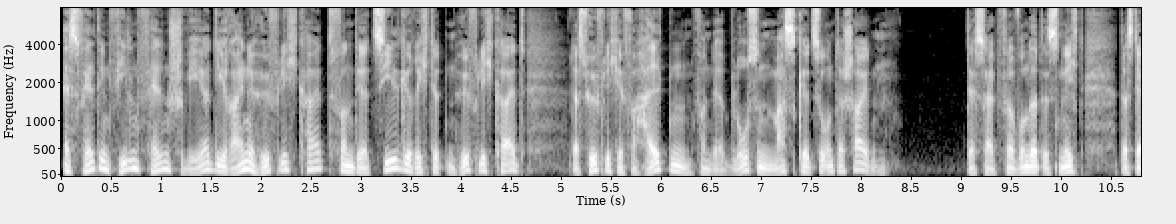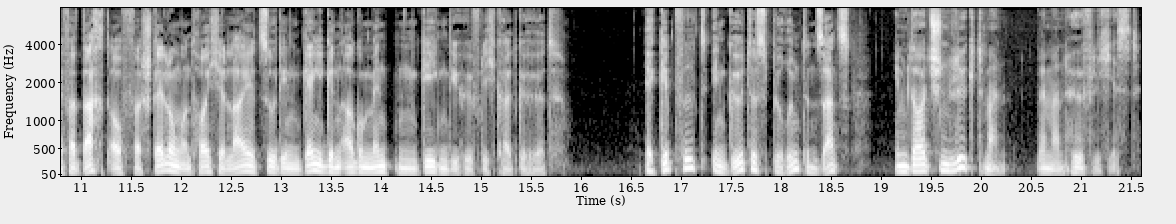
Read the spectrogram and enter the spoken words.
Es fällt in vielen Fällen schwer, die reine Höflichkeit von der zielgerichteten Höflichkeit, das höfliche Verhalten von der bloßen Maske zu unterscheiden. Deshalb verwundert es nicht, dass der Verdacht auf Verstellung und Heuchelei zu den gängigen Argumenten gegen die Höflichkeit gehört. Er gipfelt in Goethes berühmten Satz Im Deutschen lügt man, wenn man höflich ist.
